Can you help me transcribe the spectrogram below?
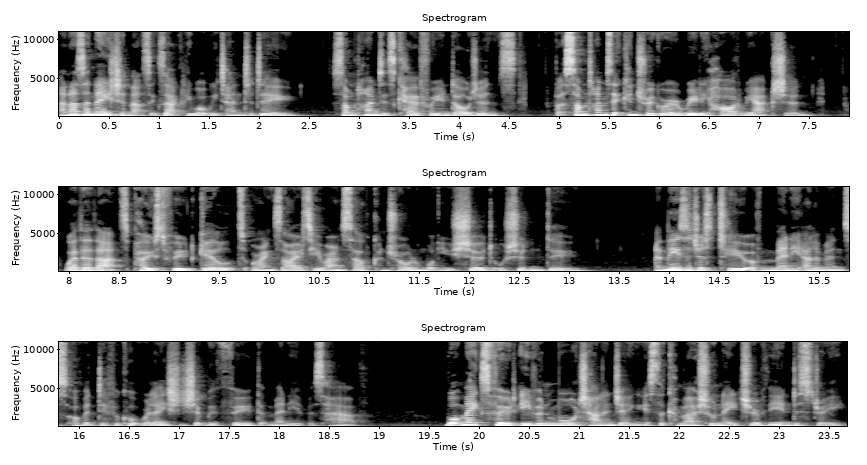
And as a nation, that's exactly what we tend to do. Sometimes it's carefree indulgence, but sometimes it can trigger a really hard reaction, whether that's post food guilt or anxiety around self control and what you should or shouldn't do. And these are just two of many elements of a difficult relationship with food that many of us have. What makes food even more challenging is the commercial nature of the industry.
